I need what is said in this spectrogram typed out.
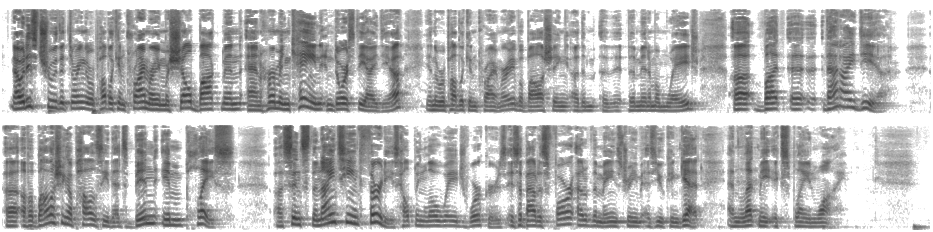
Now, it is true that during the Republican primary, Michele Bachmann and Herman Cain endorsed the idea in the Republican primary of abolishing uh, the, uh, the, minimum wage. Uh, but uh, that idea uh, of abolishing a policy that's been in place uh, since the 1930s, helping low wage workers, is about as far out of the mainstream as you can get. And let me explain why.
